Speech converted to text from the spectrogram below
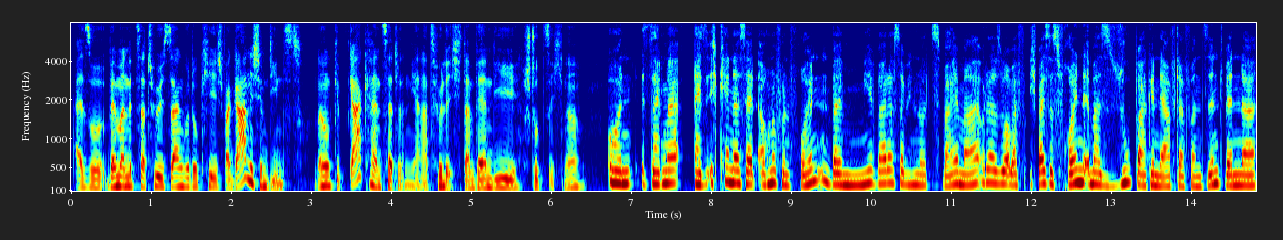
Also wenn man jetzt natürlich sagen würde, okay, ich war gar nicht im Dienst ne, und gibt gar keinen Zettel, ja natürlich, dann wären die stutzig. Ne? Und sag mal, also ich kenne das halt auch nur von Freunden. Bei mir war das, glaube ich, nur zweimal oder so. Aber ich weiß, dass Freunde immer super genervt davon sind, wenn da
